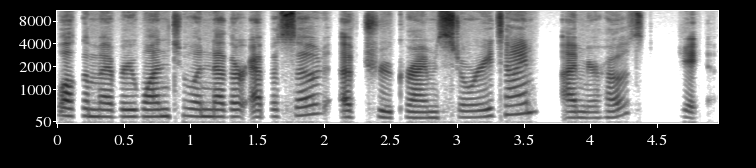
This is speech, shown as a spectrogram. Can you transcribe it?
Welcome, everyone, to another episode of True Crime Storytime. I'm your host, Jada.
